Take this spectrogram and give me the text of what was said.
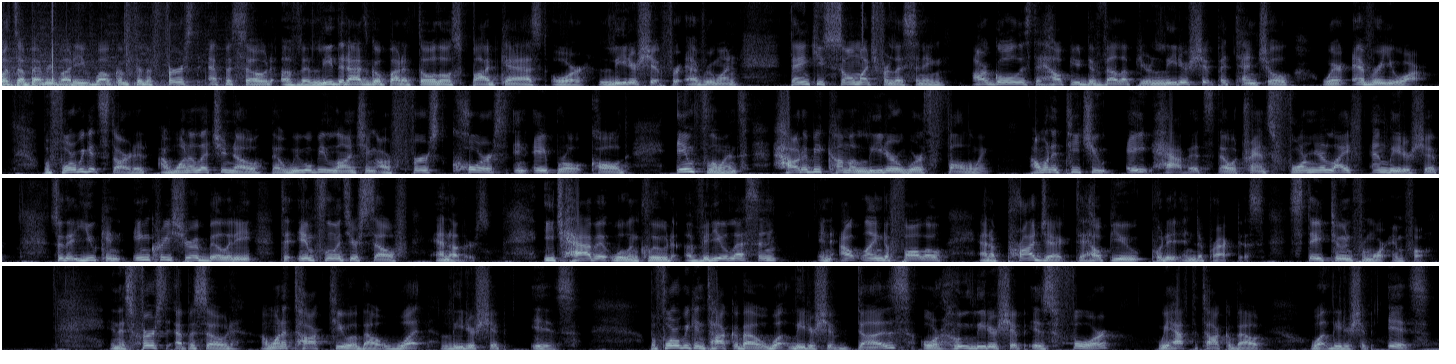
What's up, everybody? Welcome to the first episode of the Liderazgo para Todos podcast or Leadership for Everyone. Thank you so much for listening. Our goal is to help you develop your leadership potential wherever you are. Before we get started, I want to let you know that we will be launching our first course in April called Influence How to Become a Leader Worth Following. I want to teach you eight habits that will transform your life and leadership so that you can increase your ability to influence yourself and others. Each habit will include a video lesson, an outline to follow, and a project to help you put it into practice. Stay tuned for more info. In this first episode, I want to talk to you about what leadership is. Before we can talk about what leadership does or who leadership is for, we have to talk about what leadership is.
